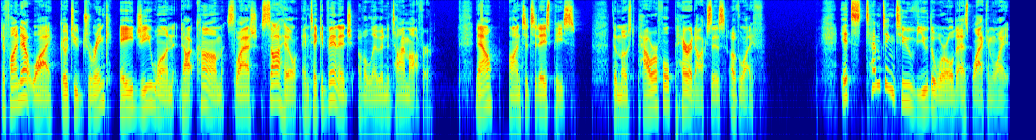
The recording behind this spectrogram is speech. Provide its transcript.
To find out why, go to drinkag1.com slash sahil and take advantage of a limited time offer. Now, on to today's piece the most powerful paradoxes of life. It's tempting to view the world as black and white.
